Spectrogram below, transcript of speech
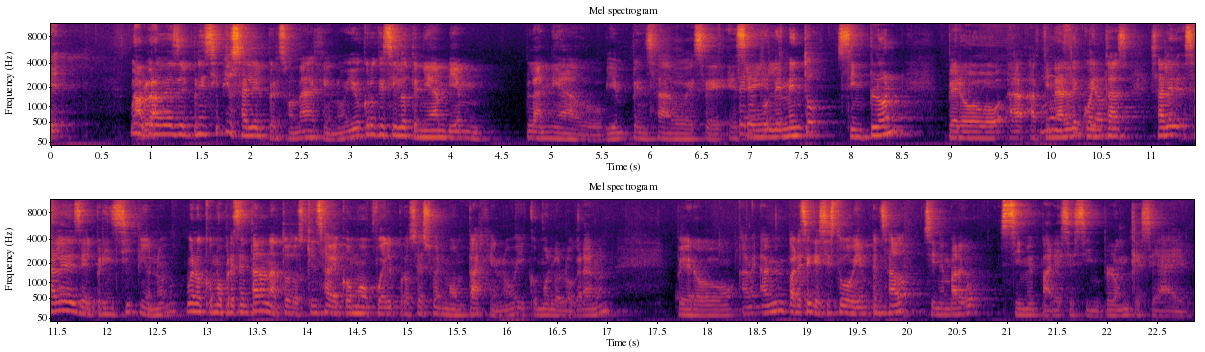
Bueno, Habla. pero desde el principio sale el personaje, ¿no? Yo creo que sí lo tenían bien planeado, bien pensado ese, ese elemento simplón, pero a, a final de cuentas sale, sale desde el principio, ¿no? Bueno, como presentaron a todos, quién sabe cómo fue el proceso en montaje, ¿no? Y cómo lo lograron. Pero a mí, a mí me parece que sí estuvo bien pensado, sin embargo, sí me parece simplón que sea él.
